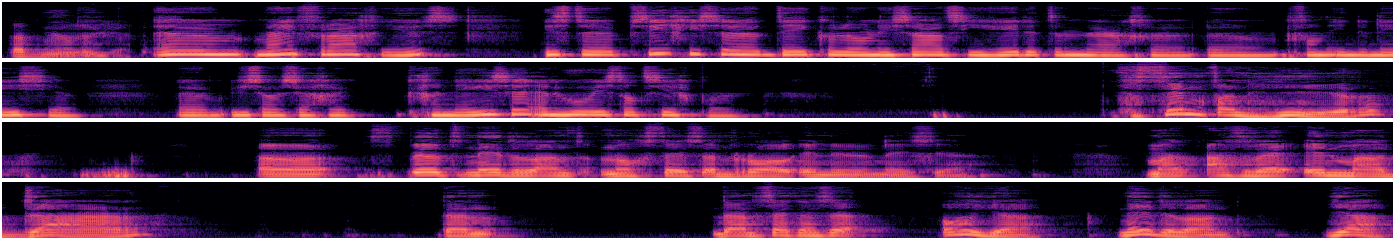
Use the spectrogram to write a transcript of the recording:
dat bedoel ik. Um, mijn vraag is: is de psychische dekolonisatie heden ten dagen um, van Indonesië, um, u zou zeggen, genezen en hoe is dat zichtbaar? Gezien van hier uh, speelt Nederland nog steeds een rol in Indonesië. Maar als wij eenmaal daar, dan, dan zeggen ze, oh ja, Nederland, ja,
